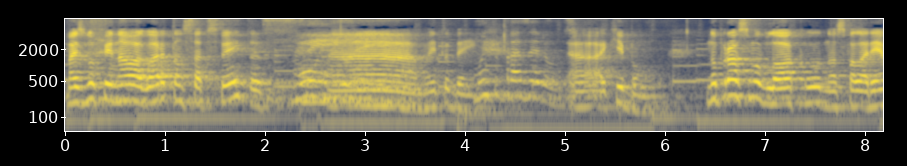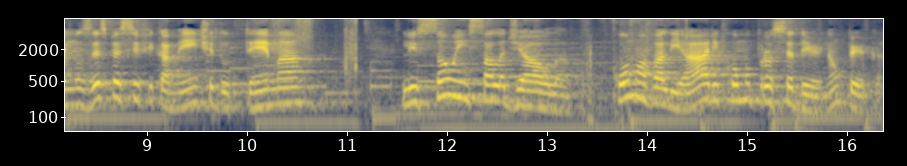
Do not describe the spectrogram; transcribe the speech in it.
Mas no final agora estão satisfeitas? Sim. Ah, muito bem. Muito prazeroso. Ah, que bom. No próximo bloco, nós falaremos especificamente do tema Lição em sala de aula: Como avaliar e como proceder. Não perca.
